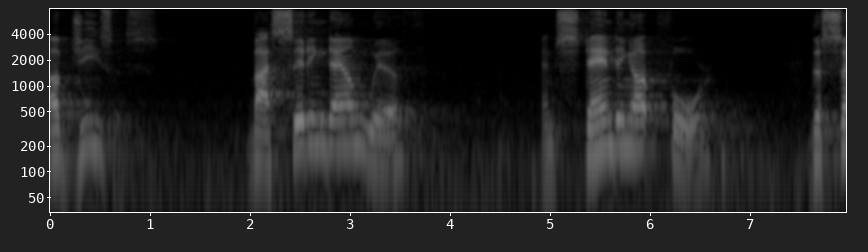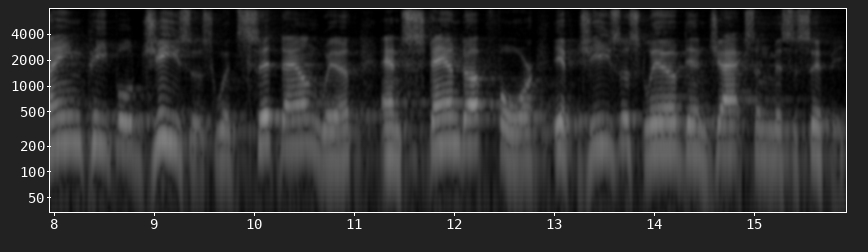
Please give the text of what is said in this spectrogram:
of Jesus by sitting down with and standing up for the same people Jesus would sit down with and stand up for if Jesus lived in Jackson, Mississippi,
